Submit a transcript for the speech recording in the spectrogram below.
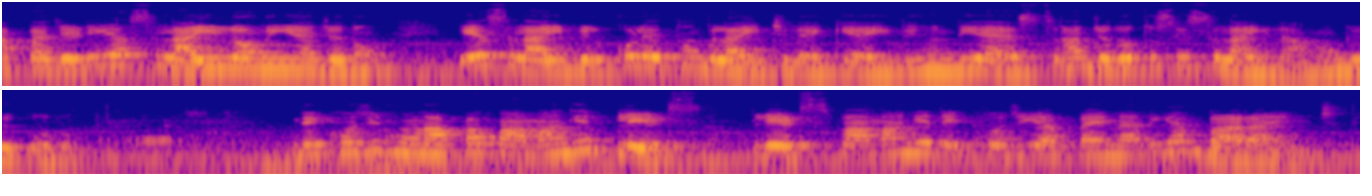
ਆਪਾਂ ਜਿਹੜੀ ਆ ਸਲਾਈ ਲਾਉਣੀ ਆ ਜਦੋਂ ਇਹ ਸਲਾਈ ਬਿਲਕੁਲ ਇੱਥੋਂ ਗਲਾਈ ਚ ਲੈ ਕੇ ਆਈ ਦੀ ਹੁੰਦੀ ਹੈ ਇਸ ਤਰ੍ਹਾਂ ਜਦੋਂ ਤੁਸੀਂ ਸਲਾਈ ਲਾਵੋਗੇ ਉਦੋਂ। ਦੇਖੋ ਜੀ, ਹੁਣ ਆਪਾਂ ਪਾਵਾਂਗੇ ਪਲੇਟਸ ਪਲੇਟਸ ਪਾਵਾਂਗੇ, ਦੇਖੋ ਜੀ, ਆਪਾਂ ਇਹਨਾਂ ਦੀਆਂ 12 ਇੰਚ ਤੇ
